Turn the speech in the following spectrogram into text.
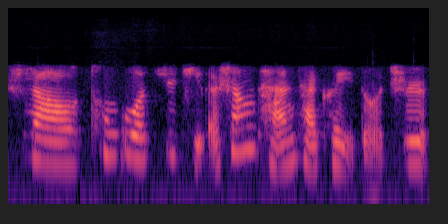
是要通过具体的商谈才可以得知。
